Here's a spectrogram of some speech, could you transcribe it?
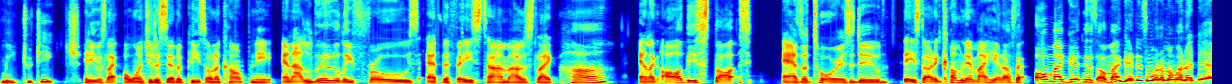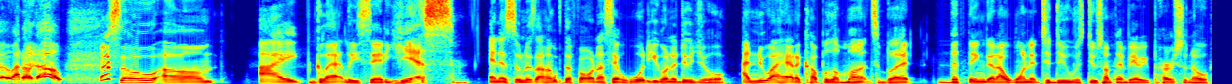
me to teach? And he was like, I want you to set a piece on a company. And I literally froze at the FaceTime. I was like, huh? And like all these thoughts, as a Taurus do, they started coming in my head. I was like, oh my goodness, oh my goodness, what am I gonna do? I don't know. so um I gladly said yes. And as soon as I hung up the phone, I said, What are you gonna do, Juel? I knew I had a couple of months, but the thing that I wanted to do was do something very personal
